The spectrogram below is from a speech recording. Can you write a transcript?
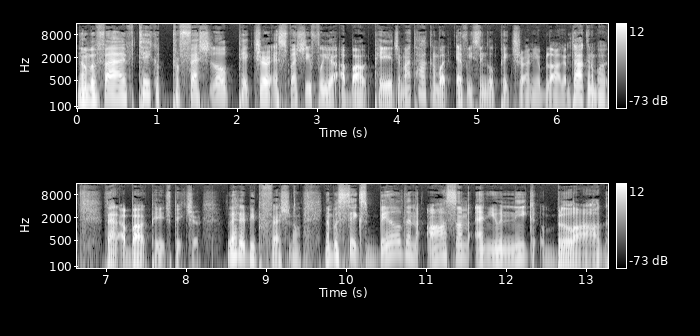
Number five, take a professional picture, especially for your about page. I'm not talking about every single picture on your blog. I'm talking about that about page picture. Let it be professional. Number six, build an awesome and unique blog.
